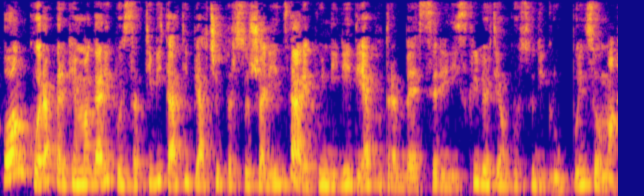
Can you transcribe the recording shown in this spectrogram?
O ancora perché magari questa attività ti piace per socializzare, quindi l'idea potrebbe essere di iscriverti a un corso di gruppo. Insomma,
